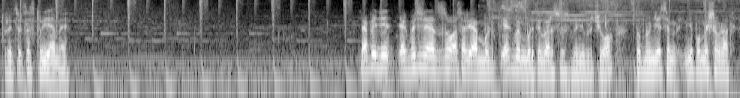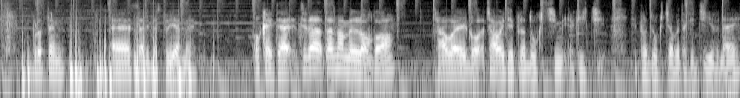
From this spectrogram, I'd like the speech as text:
Który testujemy. Jak będzie, jak będzie nazywa seria, mul- jakby Multiversus by nie wróciło, to bym nie, nie pomyślał nad powrotem e, serii testujemy. Okej, te, te, teraz mamy logo całego, całej tej produkcji, jakiejś tej produkcji oby takiej dziwnej.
